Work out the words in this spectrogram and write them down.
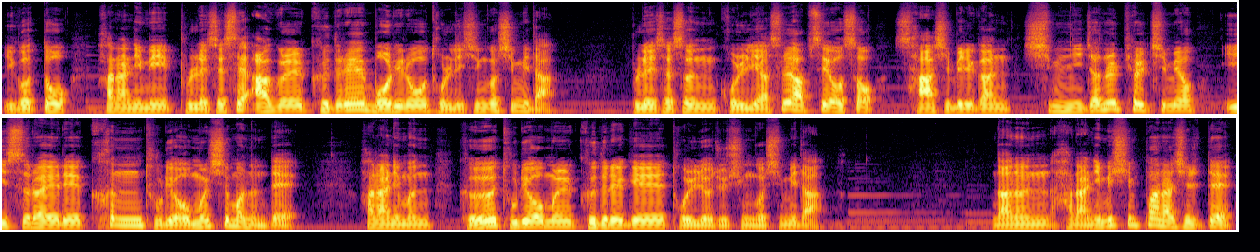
이것도 하나님이 블레셋의 악을 그들의 머리로 돌리신 것입니다. 블레셋은 골리앗을 앞세워서 40일간 심리전을 펼치며 이스라엘에 큰 두려움을 심었는데 하나님은 그 두려움을 그들에게 돌려주신 것입니다. 나는 하나님이 심판하실 때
